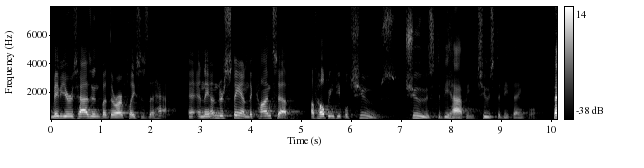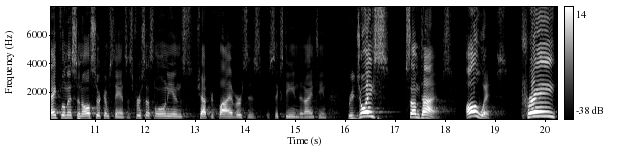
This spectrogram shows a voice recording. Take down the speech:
Maybe yours hasn't, but there are places that have. And, and they understand the concept of helping people choose, choose to be happy, choose to be thankful. Thankfulness in all circumstances. 1 Thessalonians chapter 5 verses 16 to 19. Rejoice sometimes, always. Pray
